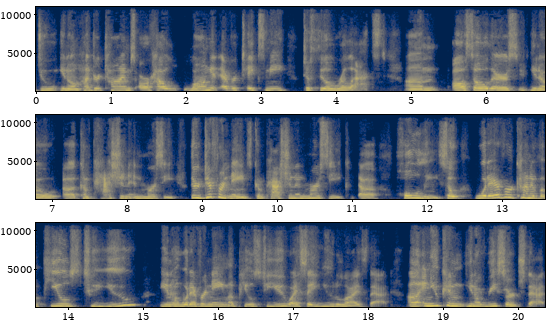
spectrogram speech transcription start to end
do, you know, 100 times or how long it ever takes me to feel relaxed. Um, also, there's, you know, uh, compassion and mercy. They're different names, compassion and mercy, uh, holy. So whatever kind of appeals to you, you know, whatever name appeals to you, I say utilize that. Uh, and you can, you know, research that.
